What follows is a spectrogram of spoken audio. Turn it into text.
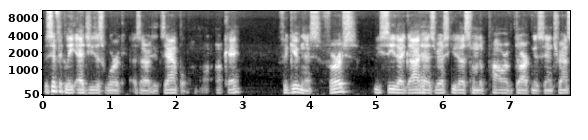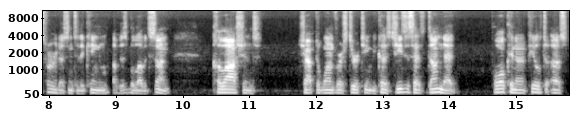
specifically at Jesus' work as our example. Okay. Forgiveness. First, we see that God has rescued us from the power of darkness and transferred us into the kingdom of his beloved Son. Colossians chapter 1, verse 13. Because Jesus has done that, Paul can appeal to us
